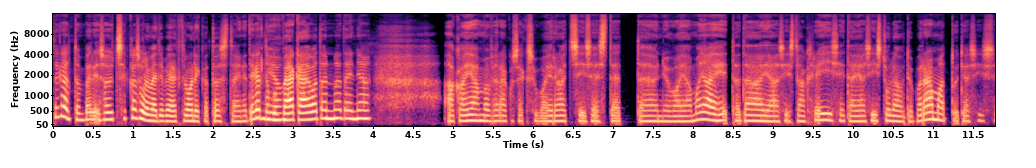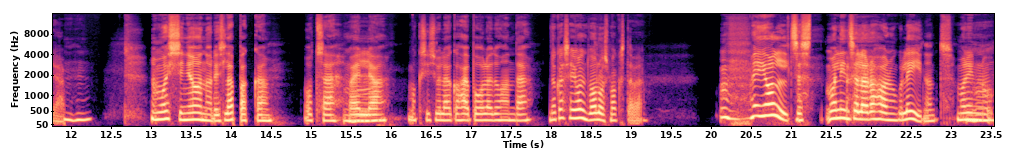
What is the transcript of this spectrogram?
tegelikult on päris, sa ütlesid ka, sulle meeldib elektroonikat osta, on ju, tegelikult nagu vägevad on nad, on ju. aga jah, ma praeguseks juba ei raatsi, sest et äh, on ju vaja maja ehitada ja siis tahaks reisida ja siis tulevad juba raamatud ja siis jääb mm. -hmm. no ma ostsin jaanuaris läpaka otse mm -hmm. välja, maksis üle kahe poole tuhande. no kas ei olnud valus maksta või? Mm, ei olnud, sest ma olin selle raha nagu leidnud, ma olin mm -hmm.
